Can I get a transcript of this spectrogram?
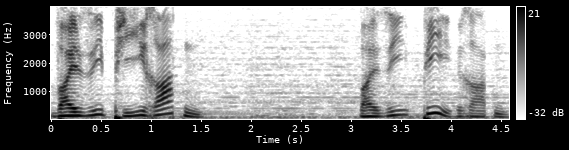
Weil sie Piraten. Weil sie Piraten.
